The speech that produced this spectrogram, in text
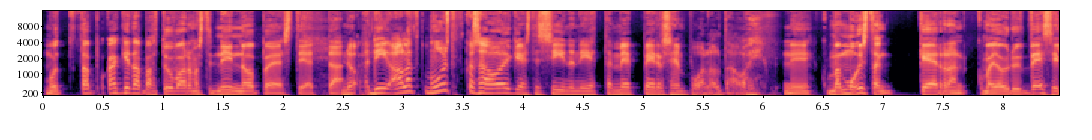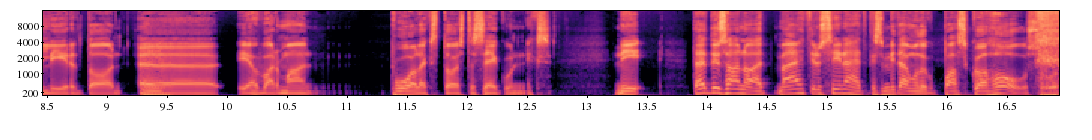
Mutta tap- kaikki tapahtuu varmasti niin nopeasti, että... No niin, alat, muistatko sä oikeasti siinä niin, että me perseen puolelta ohi? Niin, kun mä muistan kerran, kun mä jouduin vesiliirtoon mm. öö, ihan varmaan puoleksi toista sekunniksi. Niin täytyy sanoa, että mä en ehtinyt siinä hetkessä mitään muuta kuin paskoa housuun.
